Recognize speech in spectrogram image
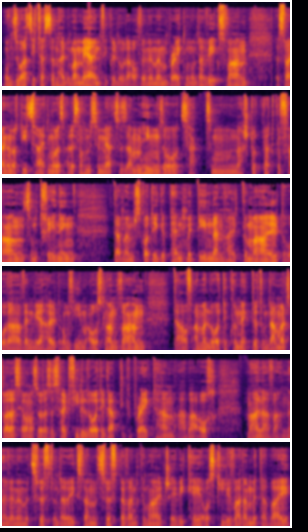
Und so hat sich das dann halt immer mehr entwickelt. Oder auch wenn wir mit dem Breaken unterwegs waren, das waren ja noch die Zeiten, wo das alles noch ein bisschen mehr zusammenhing, so zack, zum, nach Stuttgart gefahren, zum Training, da beim Scotty gepennt, mit dem dann halt gemalt. Oder wenn wir halt irgendwie im Ausland waren, da auf einmal Leute connected. Und damals war das ja auch noch so, dass es halt viele Leute gab, die gebreakt haben, aber auch Maler waren. Ne? Wenn wir mit Swift unterwegs waren, mit Swift eine Wand gemalt, JBK aus Kiel war dann mit dabei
